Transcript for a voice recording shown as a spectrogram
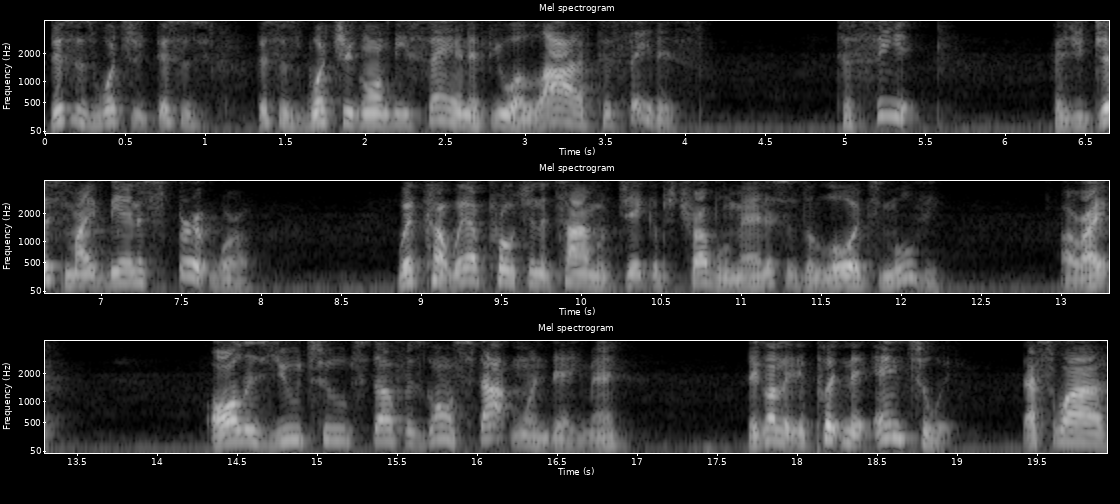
This is what you this is this is what you're gonna be saying if you are alive to say this, to see it because you just might be in the spirit world. We're come, we're approaching the time of Jacob's trouble, man. This is the Lord's movie. All right. All this YouTube stuff is gonna stop one day, man. They're gonna they're putting an end to it. That's why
